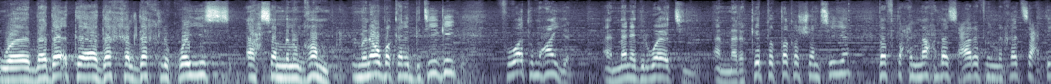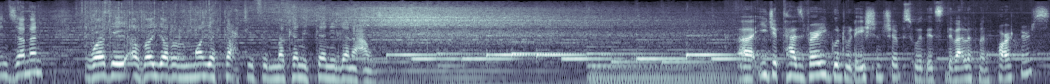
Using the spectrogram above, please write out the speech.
وبدأت أدخل دخل كويس أحسن من الغمر المناوبة كانت بتيجي في وقت معين أما أنا دلوقتي أما ركبت الطاقة الشمسية بفتح المحبس عارف إن خد ساعتين زمن وأجي أغير المية بتاعتي في المكان التاني اللي أنا عاوزه Uh, Egypt has very good relationships with its development partners.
